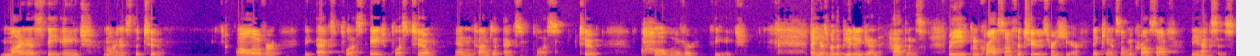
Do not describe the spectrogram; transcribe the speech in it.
minus the h minus the 2 all over the x plus h plus 2 and times an x plus 2 all over the h. Now here's where the beauty again happens. We can cross off the 2's right here. They cancel and we cross off the x's.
